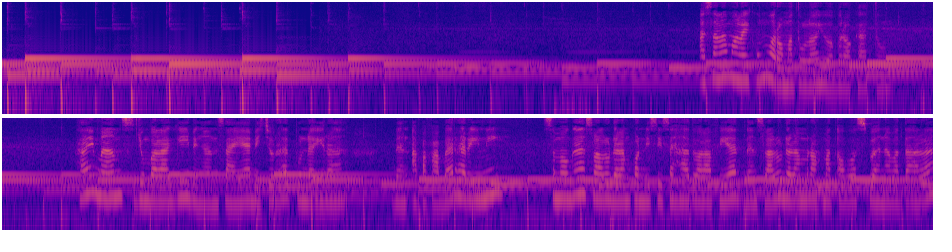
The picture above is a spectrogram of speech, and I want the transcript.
Assalamualaikum warahmatullahi wabarakatuh Hai Mams, jumpa lagi dengan saya di Curhat Bunda Ira Dan apa kabar hari ini? Semoga selalu dalam kondisi sehat walafiat dan selalu dalam rahmat Allah Subhanahu wa taala.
